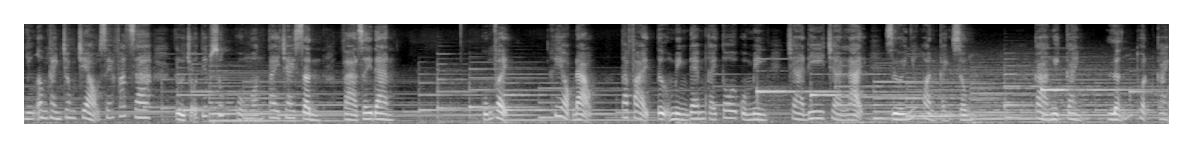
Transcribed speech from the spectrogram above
những âm thanh trong trẻo sẽ phát ra từ chỗ tiếp xúc của ngón tay chai sần và dây đàn. Cũng vậy, khi học đạo, ta phải tự mình đem cái tôi của mình trả đi trả lại dưới những hoàn cảnh sống, cả nghịch cảnh lẫn thuận cảnh.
